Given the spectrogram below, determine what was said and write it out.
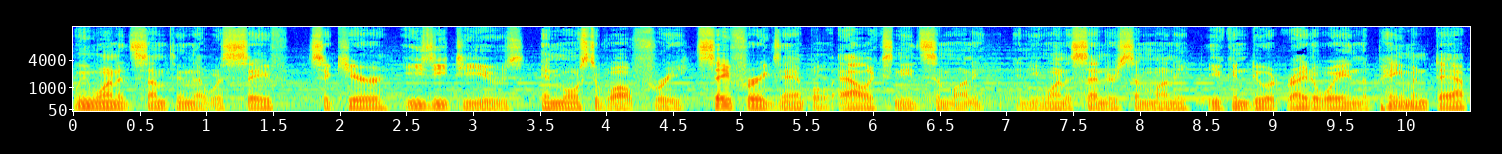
We wanted something that was safe, secure, easy to use, and most of all, free. Say, for example, Alex needs some money and you want to send her some money. You can do it right away in the payment app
